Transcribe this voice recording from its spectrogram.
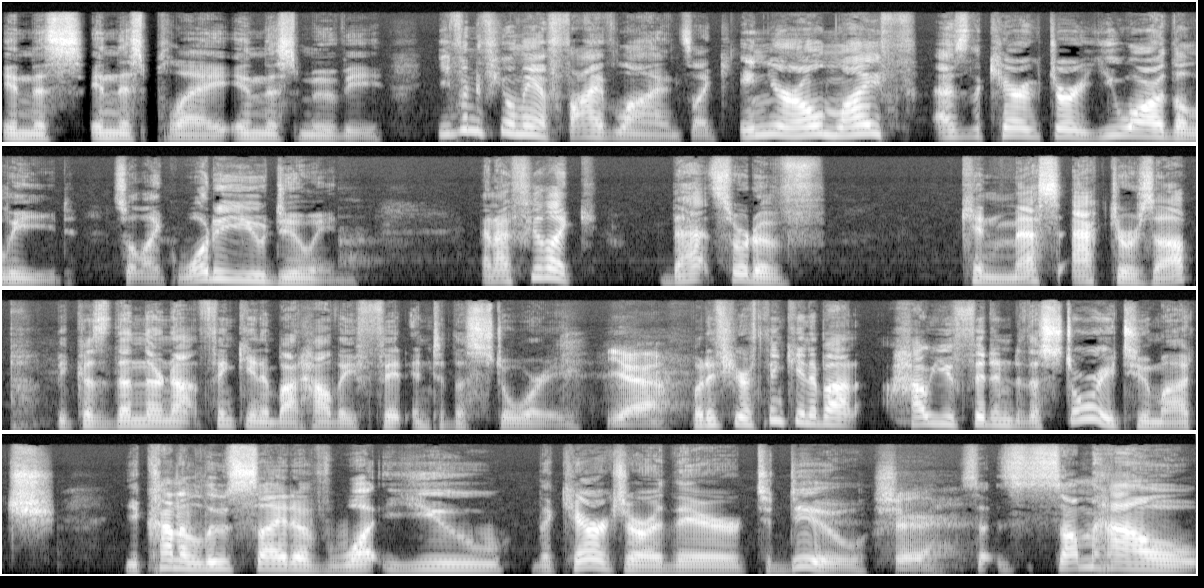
in this in this play in this movie. Even if you only have five lines like in your own life as the character you are the lead. So like what are you doing? And i feel like that sort of can mess actors up because then they're not thinking about how they fit into the story. Yeah. But if you're thinking about how you fit into the story too much you kind of lose sight of what you the character are there to do sure so somehow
